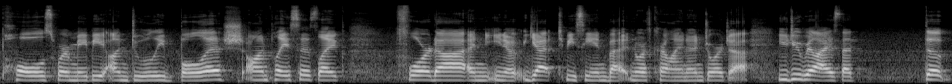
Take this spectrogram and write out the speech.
polls were maybe unduly bullish on places like Florida and you know yet to be seen but North Carolina and Georgia you do realize that the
